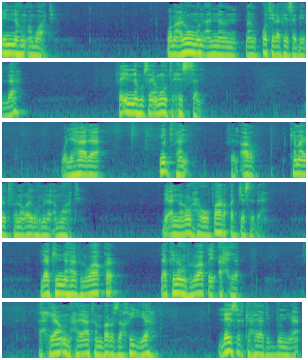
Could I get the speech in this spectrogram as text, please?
إنهم أموات. ومعلوم أن من قتل في سبيل الله فإنه سيموت حسا. ولهذا يدفن في الأرض كما يدفن غيره من الأموات لأن روحه فارقت جسده لكنها في الواقع لكنهم في الواقع أحياء. أحياء حياة برزخية ليست كحياة الدنيا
